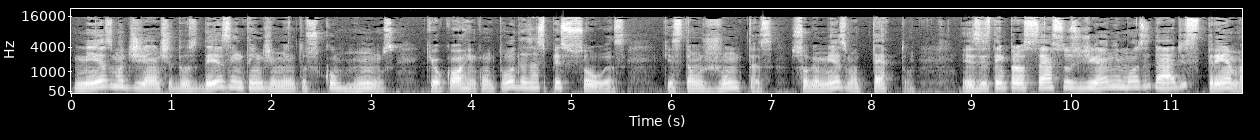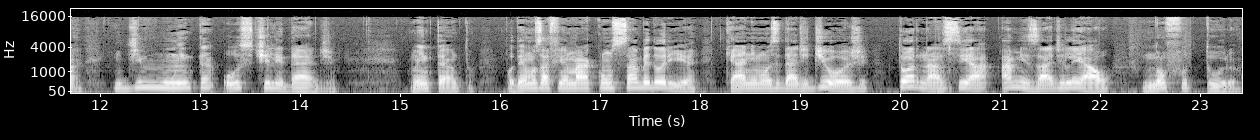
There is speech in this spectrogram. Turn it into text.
mesmo diante dos desentendimentos comuns que ocorrem com todas as pessoas que estão juntas sob o mesmo teto, existem processos de animosidade extrema e de muita hostilidade. No entanto, podemos afirmar com sabedoria que a animosidade de hoje tornar-se-á amizade leal no futuro.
